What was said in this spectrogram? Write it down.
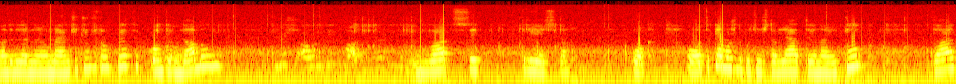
Надо, наверное, менше чуть зробити. Ctrl W. 20 300. Ок. О, таке можна потім вставляти на YouTube. Так,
